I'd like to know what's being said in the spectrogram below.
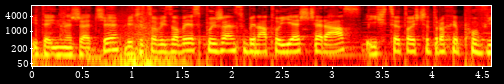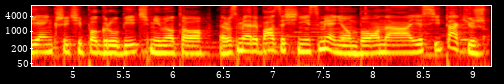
i te inne rzeczy. Wiecie co widzowie, spojrzałem sobie na to jeszcze raz i chcę to jeszcze trochę powiększyć i pogrubić, mimo to rozmiary bazy się nie zmienią, bo ona jest i tak już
